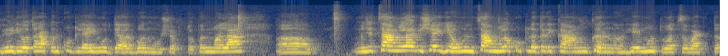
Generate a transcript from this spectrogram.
व्हिडिओ तर आपण कुठल्याही मुद्द्यावर बनवू शकतो. पण मला म्हणजे चांगला विषय घेऊन चांगलं कुठलं तरी काम करणं हे महत्वाचं वाटतं.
